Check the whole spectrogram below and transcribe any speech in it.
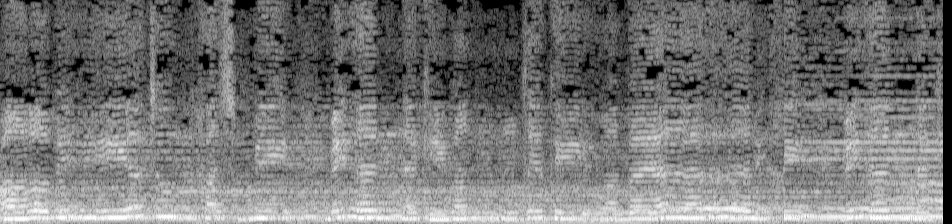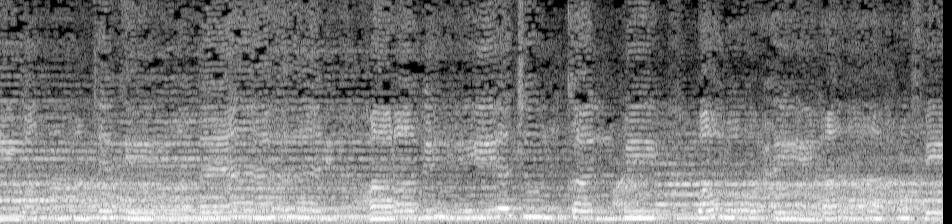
عربية حسبي بأنك منطقي وبياني. بأنك منطقي وبياني. عربية قلبي وروحي أحرفي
